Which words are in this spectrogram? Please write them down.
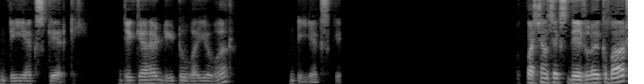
d x square की। जी क्या है? डी टू वाई ओवर डी एक्स के क्वेश्चन सिक्स देख लो एक बार।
